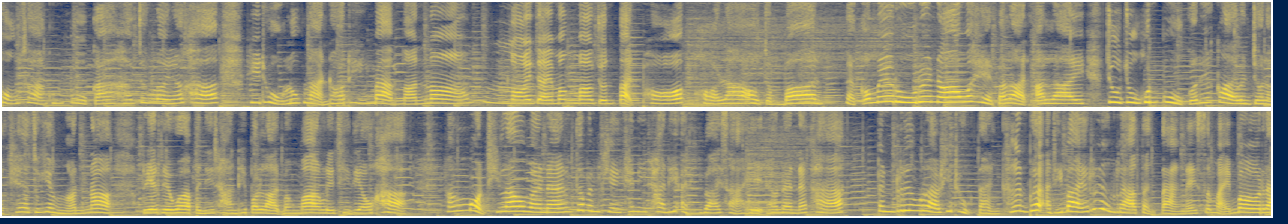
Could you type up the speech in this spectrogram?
สงสารคุณปู่กาฮักจังเลยนะคะ ที่ถูกลูกหลานทอดทิ้งแบบนั้นน่ะน้อยใจมากๆจนตัดพ้อขอลาออกจากบ้าน แต่ก็ไม่รู้ด้วยนะว่าเหตุประหลาดอะไร จู่ๆคุณปู่ก็ได้กลายเป็นจระเข้ซะอย่างนั้นน่ะ เรียกได้ว่าเป็นนิทานที่ประหลาดมากๆเลยทีเดียวค่ะ ทั้งหมดที่เล่ามานั้นก็เป็นเพียงแค่นิทานที่อธิบายสาเหตุเท่านั้นนะคะ เป็นเรื่องราวที่ถูกแต่งขึ้นเพื่ออธิบายเรื่องราวต่างๆ ในสมัยโบร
